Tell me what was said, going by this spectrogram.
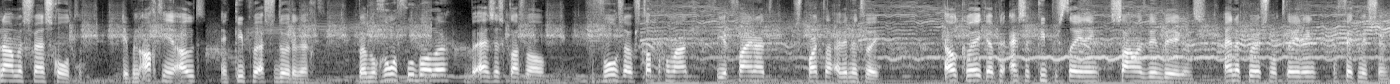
naam is Sven Scholten. Ik ben 18 jaar oud en keeper bij FC Dordrecht. Ik ben begonnen voetballen bij SS Klaswal. Vervolgens heb ik stappen gemaakt via Feyenoord, Sparta en Willem II. Elke week heb ik een extra keeperstraining samen met Wim Berends en een personal training bij fit mission.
